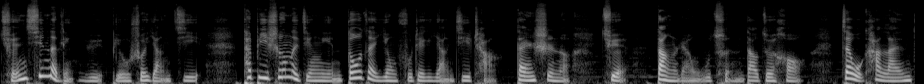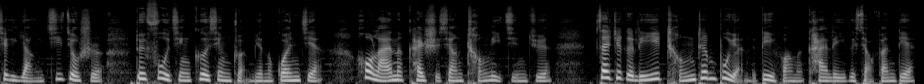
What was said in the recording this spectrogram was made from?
全新的领域，比如说养鸡。他毕生的精力都在应付这个养鸡场。但是呢，却荡然无存。到最后，在我看来，这个养鸡就是对父亲个性转变的关键。后来呢，开始向城里进军，在这个离城镇不远的地方呢，开了一个小饭店，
